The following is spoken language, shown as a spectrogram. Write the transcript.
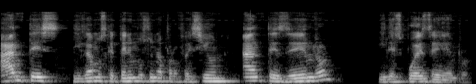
antes, digamos que tenemos una profesión antes de Enron y después de Enron.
